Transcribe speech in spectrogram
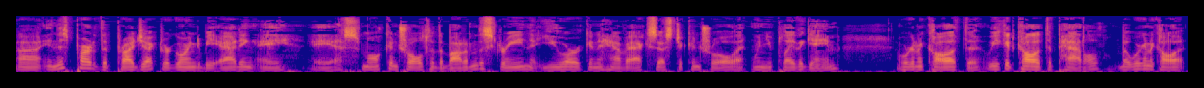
Uh, in this part of the project we're going to be adding a, a, a, small control to the bottom of the screen that you are going to have access to control when you play the game. We're going to call it the, we could call it the paddle, but we're going to call it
